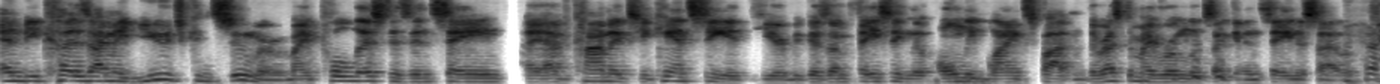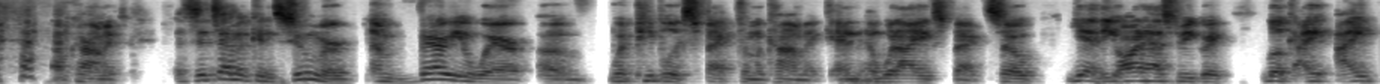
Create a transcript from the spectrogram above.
And because I'm a huge consumer, my pull list is insane. I have comics. You can't see it here because I'm facing the only blank spot. And the rest of my room looks like an insane asylum of comics since I'm a consumer, I'm very aware of what people expect from a comic and, and, what I expect. So yeah, the art has to be great. Look, I, I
